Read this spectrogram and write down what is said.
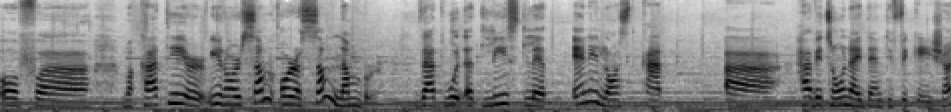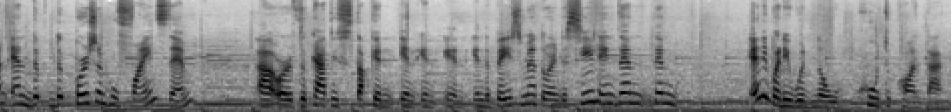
of uh, Makati or, you know, or some, or a, some number that would at least let any lost cat uh, have its own identification and the, the person who finds them uh, or if the cat is stuck in, in, in, in the basement or in the ceiling then, then anybody would know who to contact.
